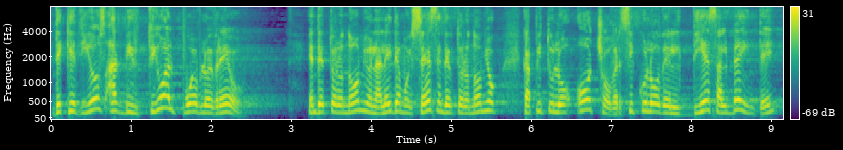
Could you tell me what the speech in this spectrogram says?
de que Dios advirtió al pueblo hebreo en Deuteronomio, en la ley de Moisés, en Deuteronomio capítulo 8, versículo del 10 al 20,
